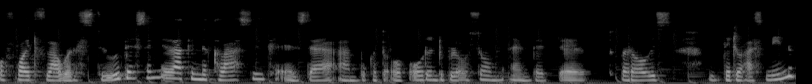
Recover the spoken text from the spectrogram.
of white flowers too. The same like in the classic is the um, bouquet of orange blossom and the, the tuberose, the jasmine.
